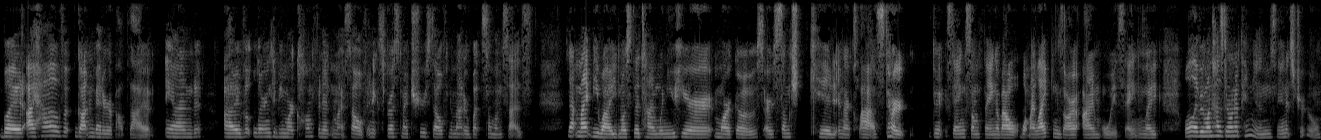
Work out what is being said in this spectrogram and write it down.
but I have gotten better about that, and I've learned to be more confident in myself and express my true self no matter what someone says. That might be why most of the time when you hear Marcos or some ch- kid in our class start doing saying something about what my likings are, I'm always saying like, well, everyone has their own opinions and it's true.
